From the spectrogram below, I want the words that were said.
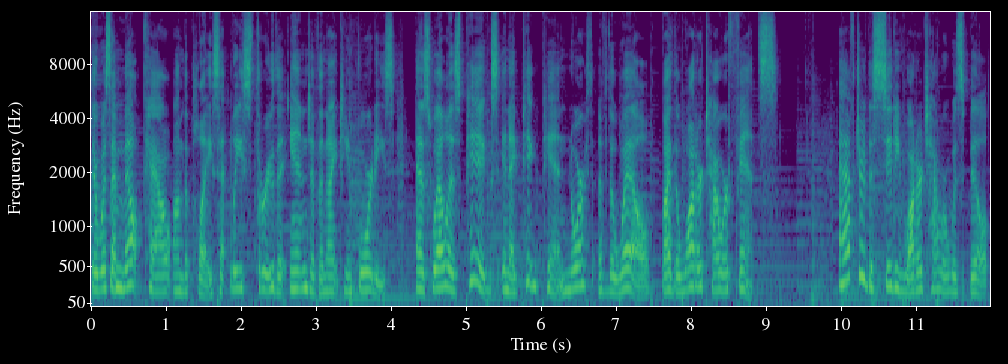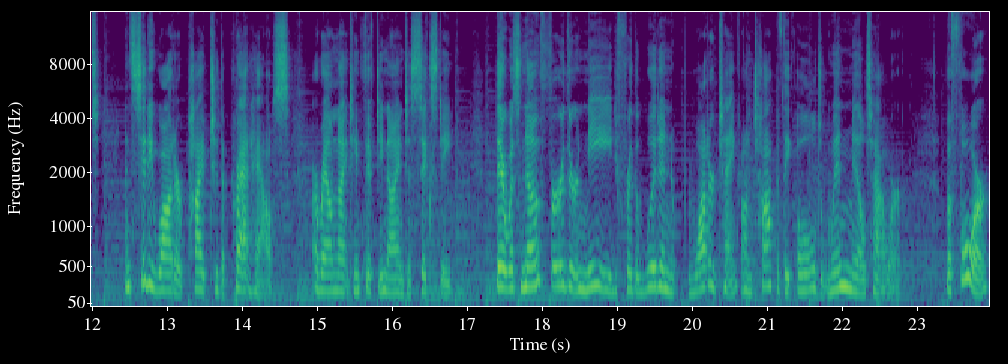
There was a milk cow on the place at least through the end of the 1940s, as well as pigs in a pig pen north of the well by the water tower fence. After the city water tower was built and city water piped to the Pratt House around 1959 to 60, there was no further need for the wooden water tank on top of the old windmill tower. Before,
